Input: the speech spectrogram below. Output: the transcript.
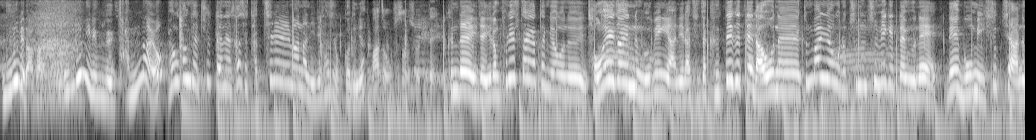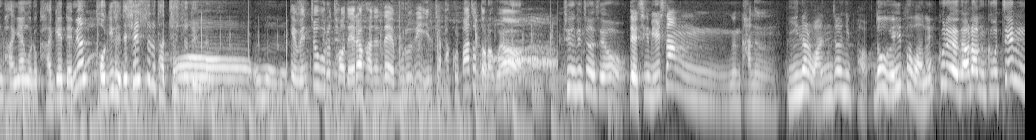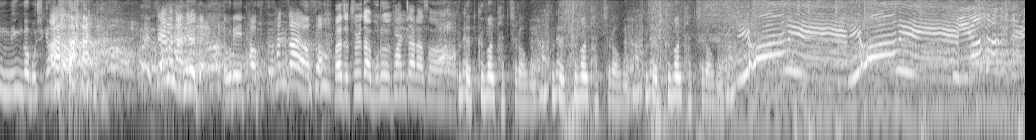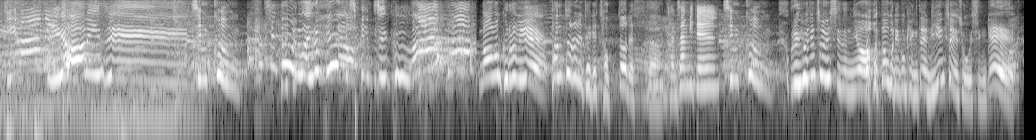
무릎이 나가요. 이런 일이 근데 잦나요? 평상시에 출 때는 사실 다칠 만한 일이 사실 없거든요 맞아 없어요 절대. 근데 이제 이런 프리스타일 같은 경우는 정해져 있는 무빙이 아니라 진짜 그때그때 나오는 순발력으로 추는 춤이기 때문에 내 몸이 익숙치 않은 방향으로 가게 되면 거기서 이제 실수로 다칠 수도 있는 어, 어머 어머. 이렇게 왼쪽으로 더 내려가는데 무릎이 이렇게 밖으로 빠졌더라고요. 지금 괜찮으세요? 네 지금 일상은 가능. 이날 완전 힙합. 너 왜 힙합 안 해? 그래 나랑 그거 잼인가 뭐시게 하자. 잼은 안 해도 돼. 우리 다 환자여서. 맞아 둘 다 무릎 환자라서. 그때 그만 다치라고 그때 그만 다치라고 그때 그만 다치라고 이하미! 이하미! 이하미지! 심쿵. 시끄러워 누가 이렇게 해요? 심쿵! 아! 너무 그루비해. 컨트롤이 되게 적절했어 감사합니다. 심쿵. 우리 효진 초이 씨는요 또 그리고 굉장히 리액션이 좋으신 게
